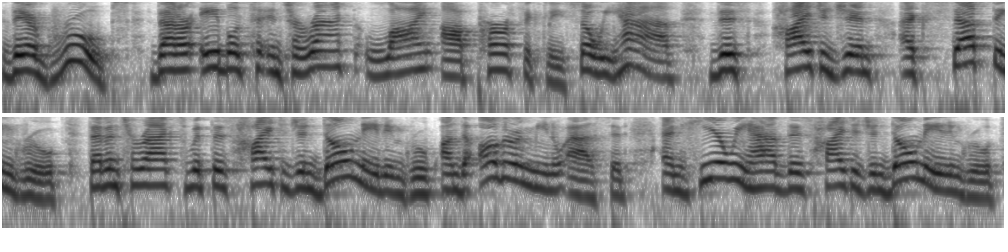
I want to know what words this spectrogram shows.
they're groups that are able to interact, line up perfectly. So we have this hydrogen accepting group that interacts with this hydrogen donating group on the other amino acid. And here we have this hydrogen donating group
